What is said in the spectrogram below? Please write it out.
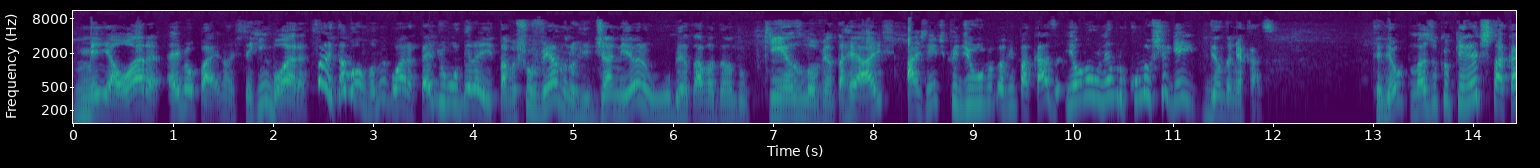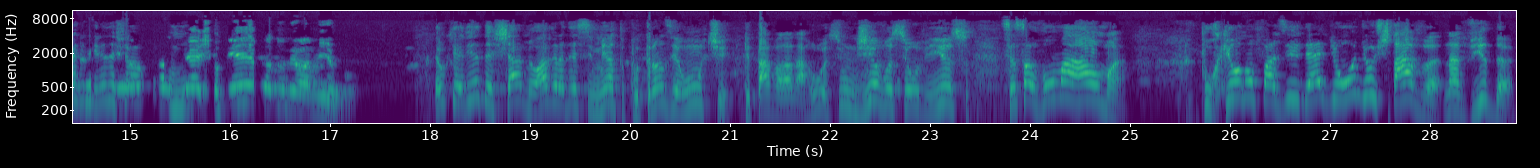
meia hora. Aí meu pai, não, a gente tem que ir embora. Falei, tá bom, vamos embora, pede um Uber aí. Tava chovendo no Rio de Janeiro, o Uber tava dando 590 reais. A gente pediu Uber pra vir pra casa e eu não lembro como eu cheguei dentro da minha casa. Entendeu? Mas o que eu queria destacar, é que eu queria deixar. É bêbado, meu amigo. Eu queria deixar meu agradecimento pro transeunte que tava lá na rua. Se um dia você ouvir isso, você salvou uma alma. Porque eu não fazia ideia de onde eu estava na vida.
